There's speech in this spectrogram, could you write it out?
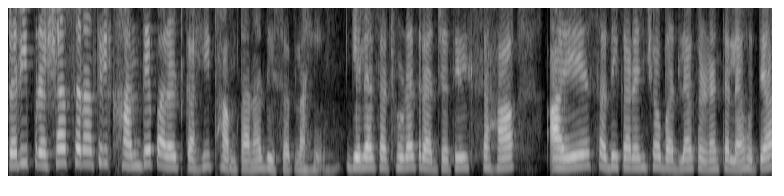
तरी प्रशासनातील खांदेपालट काही थांबताना दिसत नाही. गेल्याच आठवड्यात राज्यातील सहा आय ए एस अधिकाऱ्यांच्या बदल्या करण्यात आल्या होत्या.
